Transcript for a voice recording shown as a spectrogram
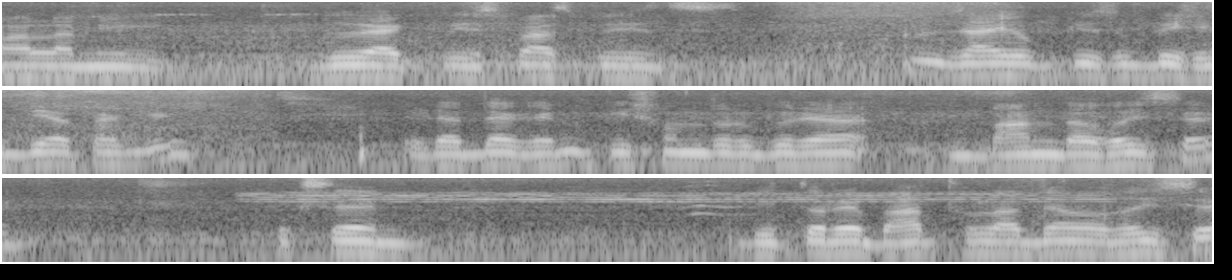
মাল আমি দু এক পিস পাঁচ পিস যাই হোক, কিছু বেশি দেওয়া থাকি। এটা দেখেন কি সুন্দর করে বান্ধা হয়েছে। দেখছেন? ভিতরে ভাত হোলা দেওয়া হয়েছে।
